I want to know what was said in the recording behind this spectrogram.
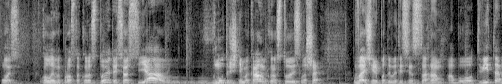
ось, коли ви просто користуєтесь, ось я внутрішнім екраном користуюсь лише ввечері подивитись Instagram або Twitter.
